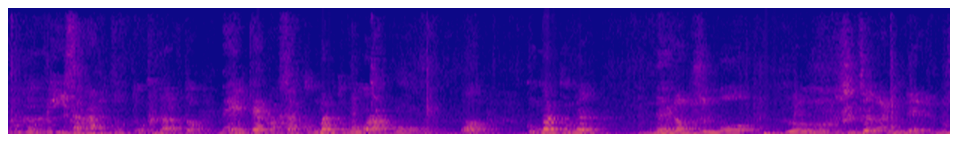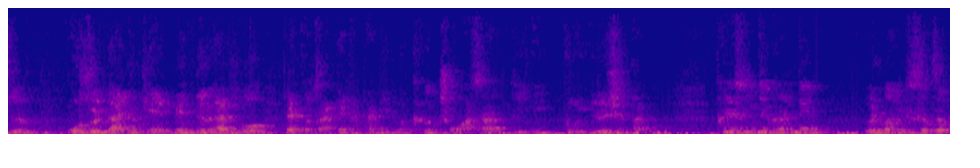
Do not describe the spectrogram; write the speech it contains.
그, 그, 그 이상하게 또, 또 그날 또내 대박사 꿈만 꾸고 뭐라고. 어? 꿈만 꾸면 내가 무슨 뭐 그 실적 아닌데 무슨 옷을 다 이렇게 만들어 가지고 백박사한테 갖다 드리면 그건 좋아서 이- 입고 이러셨다고. 그래서 이제 그런데 얼마 있어서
